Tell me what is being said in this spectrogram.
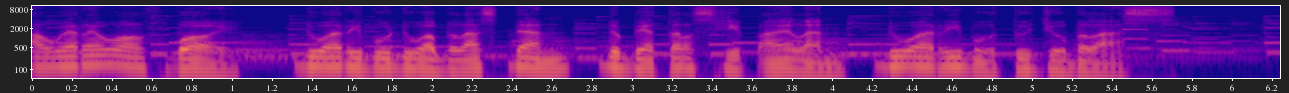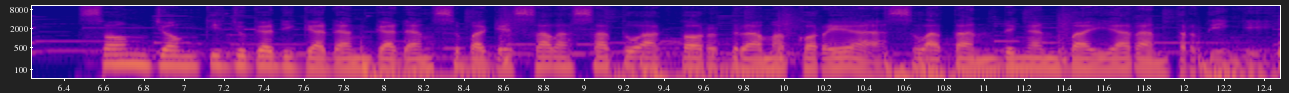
A Werewolf Boy, 2012 dan The Battleship Island, 2017. Song Joong Ki juga digadang-gadang sebagai salah satu aktor drama Korea Selatan dengan bayaran tertinggi.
